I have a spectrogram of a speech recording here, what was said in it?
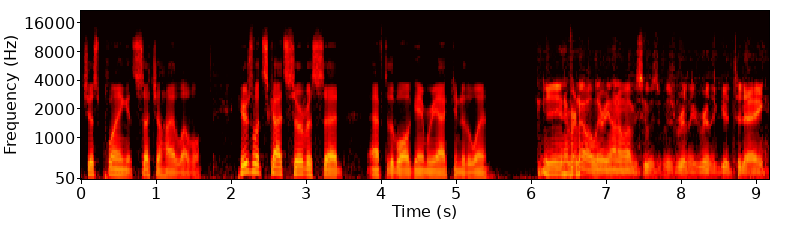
just playing at such a high level. Here's what Scott Servais said after the ball game, reacting to the win. You never know. Liriano obviously was, was really, really good today.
